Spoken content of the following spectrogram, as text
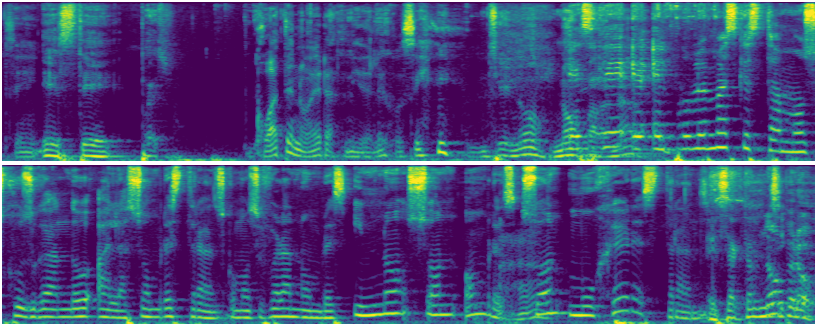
Sí. este, pues Cuate no era, ni de lejos, sí. Sí, no, no. es para que nada. el problema es que estamos juzgando a las hombres trans como si fueran hombres y no son hombres, son mujeres trans. Exactamente. No, Sí, pero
